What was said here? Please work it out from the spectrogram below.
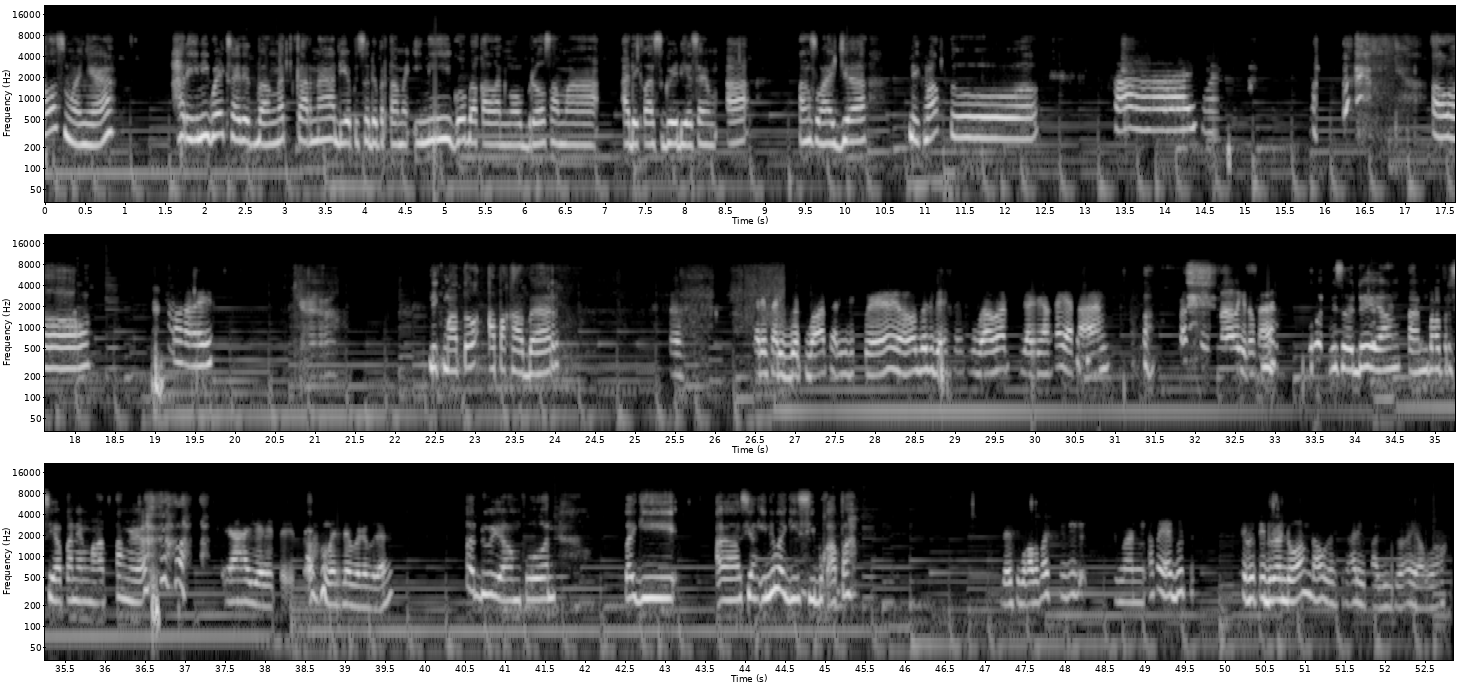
Halo semuanya, hari ini gue excited banget karena di episode pertama ini gue bakalan ngobrol sama adik kelas gue di SMA. Langsung aja, Nikmatul. Hai. Halo, Hai. Nikmatul apa kabar? Very very good banget hari ini gue. Ya Allah, gue juga excited banget. Gak nyangka ya kan. People gitu kan. Episode yang tanpa persiapan yang matang ya. Ya, ya itu itu. Bener bener bener. Aduh ya ampun. Lagi eh, siang ini lagi sibuk apa? Gak sibuk apa apa sih. Cuman apa ya gue tidur tiduran doang tau gak sih hari pagi gue ya Allah.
